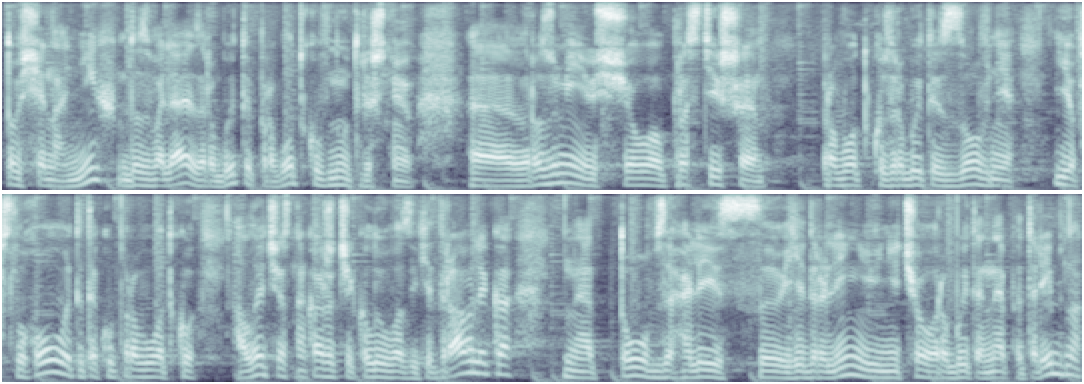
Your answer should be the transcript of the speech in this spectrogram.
товщина ніг дозволяє зробити проводку внутрішньою. Е, розумію, що простіше проводку зробити ззовні і обслуговувати таку проводку. Але, чесно кажучи, коли у вас гідравліка, е, то взагалі з гідролінією нічого робити не потрібно.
